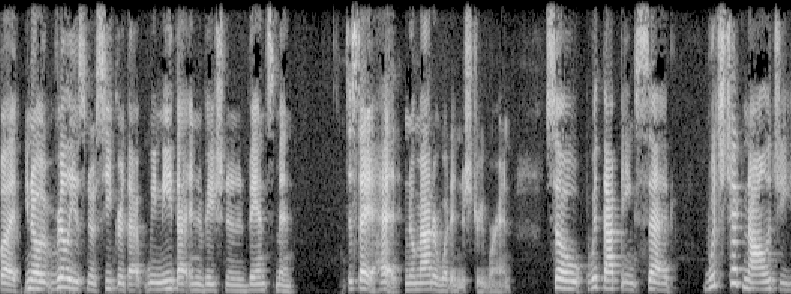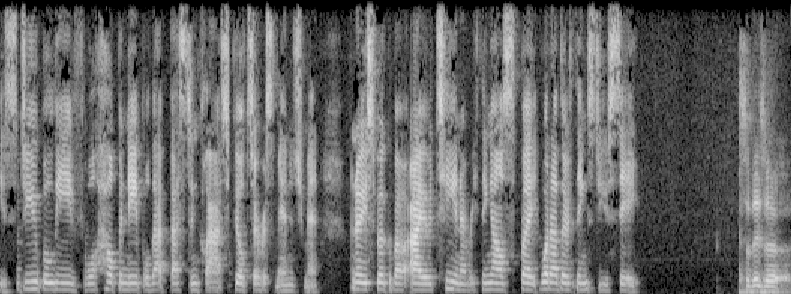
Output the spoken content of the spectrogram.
But, you know, it really is no secret that we need that innovation and advancement to stay ahead, no matter what industry we're in. So, with that being said, which technologies do you believe will help enable that best in class field service management? I know you spoke about IoT and everything else, but what other things do you see? So there's a,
